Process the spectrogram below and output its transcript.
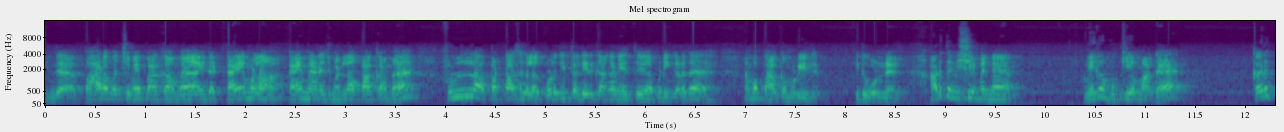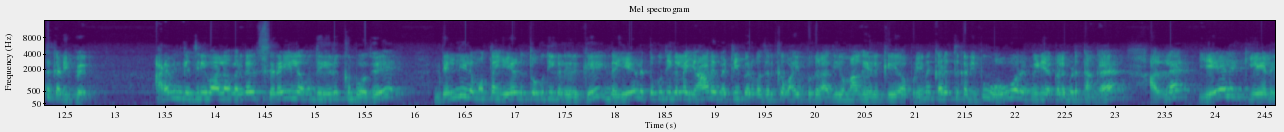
இந்த பாரபட்சமே பார்க்காம இந்த டைம்லாம் டைம் மேனேஜ்மெண்ட்லாம் பார்க்காம ஃபுல்லாக பட்டாசுகளை கொளுத்தி தள்ளியிருக்காங்க நேற்று அப்படிங்கிறத நம்ம பார்க்க முடியுது. இது ஒன்று அடுத்த விஷயம் என்ன? மிக முக்கியமாக கருத்து கணிப்பு. அரவிந்த் கெஜ்ரிவால் அவர்கள் சிறையில் வந்து இருக்கும்போது டெல்லியில் மொத்தம் ஏழு தொகுதிகள் இருக்குது இந்த ஏழு தொகுதிகளில் யார் வெற்றி பெறுவதற்கு வாய்ப்புகள் அதிகமாக இருக்குது அப்படின்னு கருத்து கணிப்பு ஒவ்வொரு மீடியாக்களும் எடுத்தாங்க. அதில் ஏழுக்கு ஏழு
